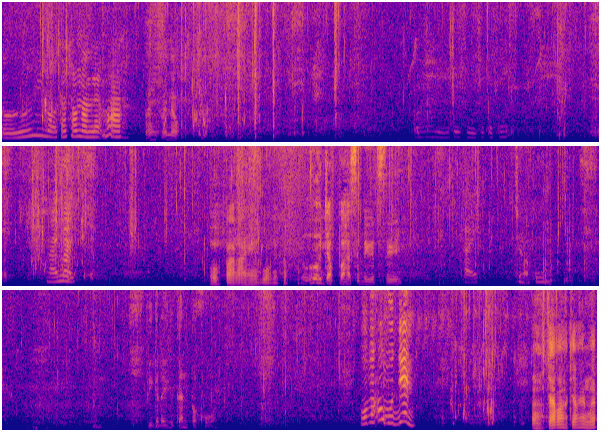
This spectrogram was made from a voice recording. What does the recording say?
เอ้ยหล่อเท่านั้นแหละมาไปไปแล้ว ไหนมัน โอ้ปลาลายแห้งบวกนี่ครับโอ้จับปลาสะดืดเสยใส่จ้าปูพี่ก็ได้คือกันปลาคอโอ้ปลาข้าวหมูดินอะจับอะจับให้หมด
